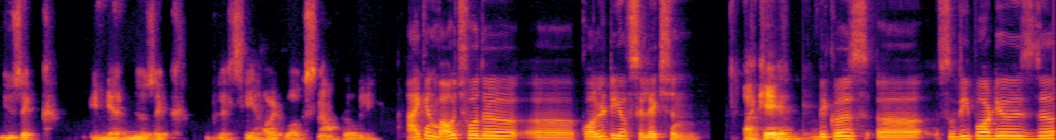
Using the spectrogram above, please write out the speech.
music, Indian music. Let's see how it works now globally. I can vouch for the uh, quality of selection Okay. because uh, Sudeep Audio is the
